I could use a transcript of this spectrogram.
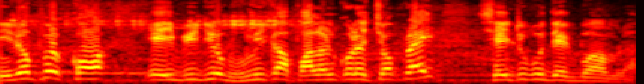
নিরপেক্ষ এই ভিডিও ভূমিকা পালন করে চপড়াই সেইটুকু দেখব আমরা।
